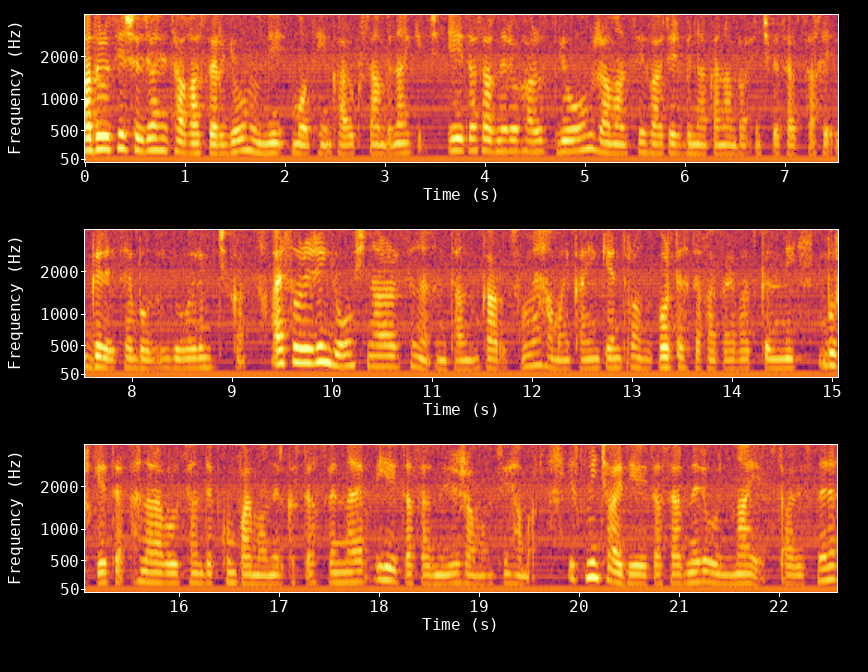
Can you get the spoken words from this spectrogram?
Հադրութի շրջանի Թաղասեր գյուղն ունի մոտ 520 բնակիչ։ Երիտասարդներով հարուստ գյուղում ժամանցի վայրեր բնականաբար, ինչպես Արցախի գրեթե բոլոր գյուղերում չկան։ Այս օրերին գյուղում շինարարությունը ընթանում կառուցվում է համայնքային կենտրոն, որտեղ տեղակայված կլինի բուժկետը, հնարավորության դեպքում պայմաններ կստեղծվեն նաև երիտասարդների ժամանցի համար։ Իսկ մինչ այդ երիտասարդները ու նաև տարեցները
